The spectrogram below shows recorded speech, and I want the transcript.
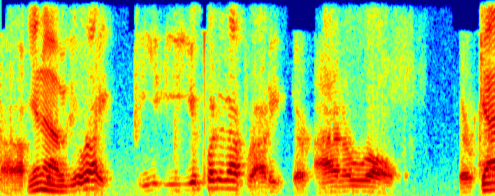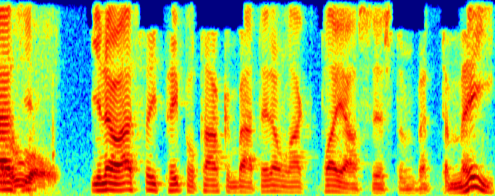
Uh, You know- you're right. You, you- you put it up, Rowdy. They're on a roll. They're Guys, on a you- roll. You know, I see people talking about they don't like the playoff system, but to me,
